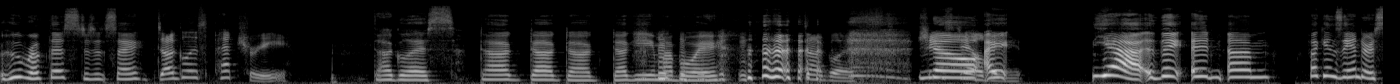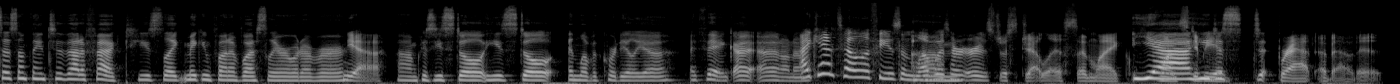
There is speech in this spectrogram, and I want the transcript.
who- wrote this does it say? Douglas Petrie. douglas. Doug doug doug. Dougie my boy. Douglas. She's No, I- yeah they and um fucking xander says something to that effect. He's like making fun of wesley or whatever. Yeah. um because he's still he's still in love with cordelia i think. I i don't know. I can't tell if he's in love with Um, her or is just jealous and like yeah wants to he be just a brat about it.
